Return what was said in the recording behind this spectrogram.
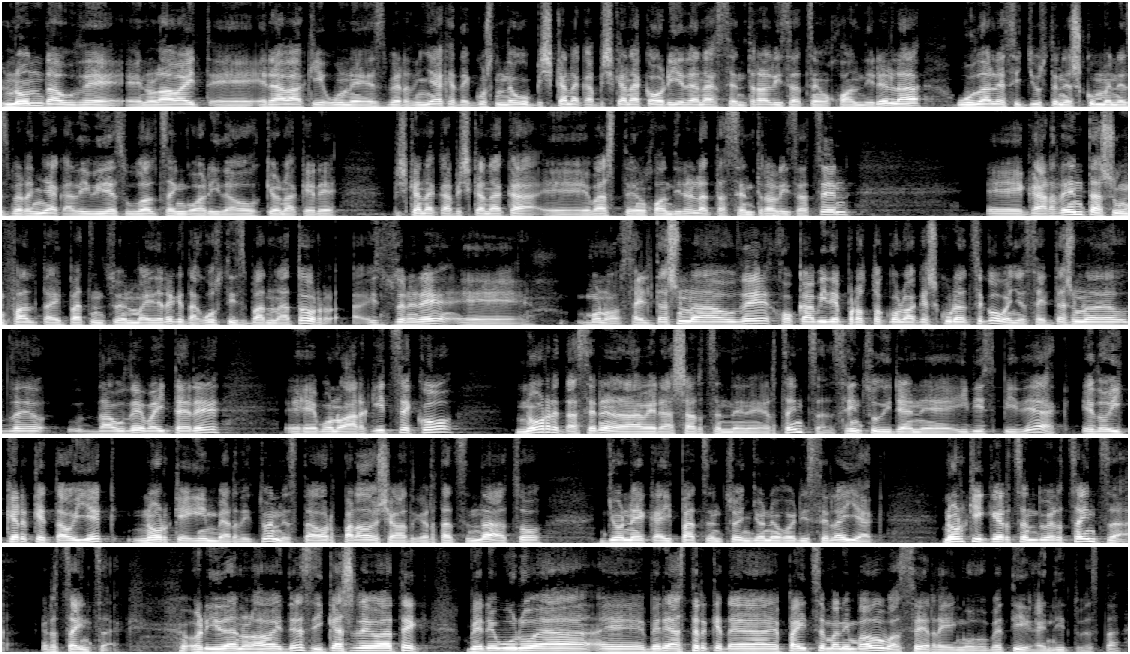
non daude e, nolabait e, erabakigune ezberdinak eta ikusten dugu pixkanaka pixkanaka hori edanak zentralizatzen joan direla, udalez ituzten eskumen ezberdinak adibidez udaltzaingoari dagokionak ere pixkanaka pixkanaka e, ebasten joan direla eta zentralizatzen, e, gardentasun falta aipatzen zuen maiderek eta guztiz bat nator. Zuzen ere, e, bueno, zailtasuna daude jokabide protokoloak eskuratzeko, baina zailtasuna daude, daude baita ere, e, bueno, argitzeko, nor eta zeren arabera sartzen den ertzaintza, zeintzu diren e, irizpideak, edo ikerketa hoiek nork egin behar dituen, ez da hor paradoxa bat gertatzen da, atzo jonek aipatzen zuen jone goiri zelaiak, nork ikertzen du ertzaintza, ertzaintzak. hori da nola baita ez, ikasle batek bere burua, e, bere azterketa epaitzen balin badu, ba, zer egingo du, beti gainditu ez da.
